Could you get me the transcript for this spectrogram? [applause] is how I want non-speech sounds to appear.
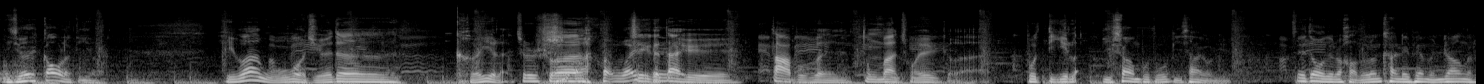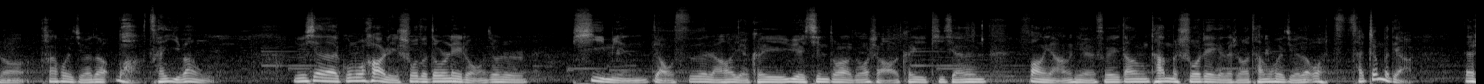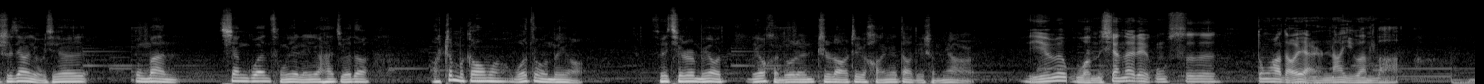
你觉得高了低了？一万五，我觉得可以了。就是说，这个待遇，大部分动漫从业者不低了。比上不足，比下有余。最逗的就是，好多人看这篇文章的时候，他会觉得哇，才一万五，因为现在公众号里说的都是那种就是屁民屌丝，然后也可以月薪多少多少，可以提前放羊去。所以当他们说这个的时候，他们会觉得哇，才这么点儿。但实际上，有些动漫相关从业人员还觉得哇，这么高吗？我怎么没有？所以其实没有没有很多人知道这个行业到底什么样儿。因为我们现在这个公司动画导演是拿一万八，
